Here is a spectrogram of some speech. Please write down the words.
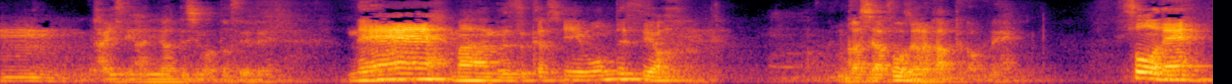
うん。体制派になってしまったせいで。ねえ。まあ難しいもんですよ。昔はそうじゃなかったかもね。そうね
